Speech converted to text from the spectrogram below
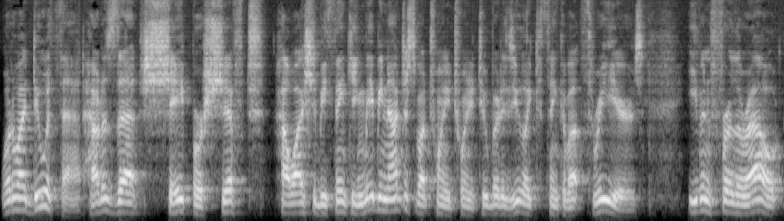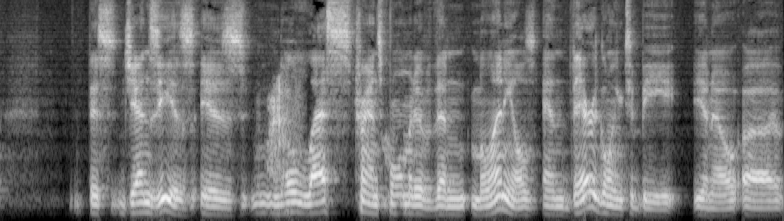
what do I do with that? How does that shape or shift how I should be thinking? Maybe not just about 2022, but as you like to think about 3 years, even further out. This Gen Z is is no less transformative than millennials, and they're going to be, you know, a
